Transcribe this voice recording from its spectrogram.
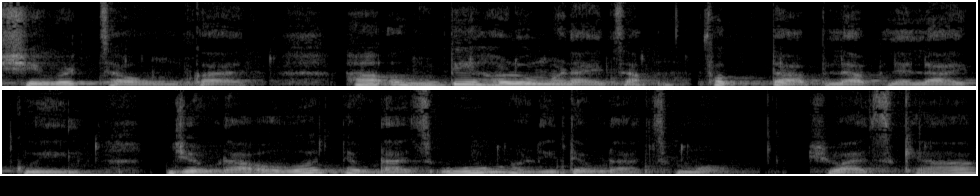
शेवटचा ओंकार. हा अगदी हळू म्हणायचा. फक्त आपला आपल्याला ऐकू येईल. जेवढा अ तेवढाच उ आणि तेवढाच म. श्वास घ्या.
